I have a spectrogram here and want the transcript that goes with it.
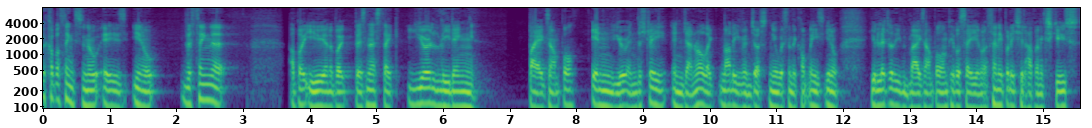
a couple of things to note is you know the thing that about you and about business, like you're leading by example in your industry in general, like not even just you know within the companies, you know, you're literally by example and people say, you know, if anybody should have an excuse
